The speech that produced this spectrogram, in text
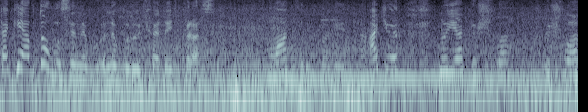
Такі автобуси не, бу- не будуть ходити якраз. Матір порідна. А чого? Ну я пішла, пішла.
